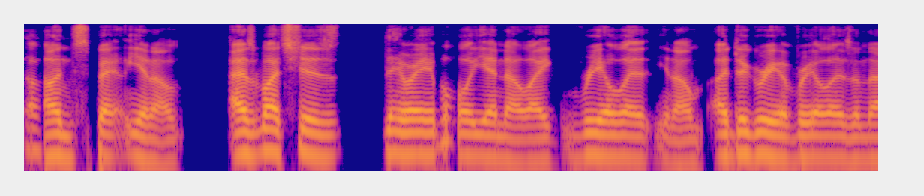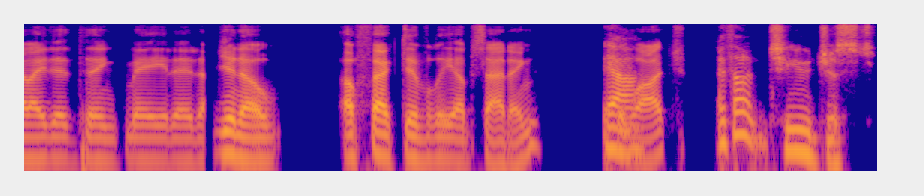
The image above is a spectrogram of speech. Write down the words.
unspe, you know, as much as they were able, you know, like real, you know, a degree of realism that I did think made it, you know, effectively upsetting to watch. I thought too, just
